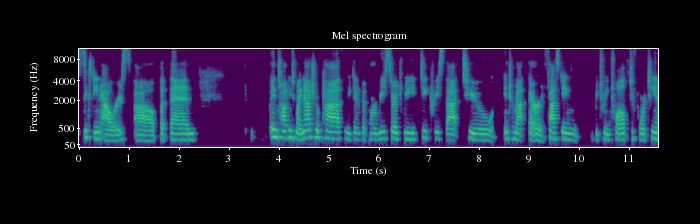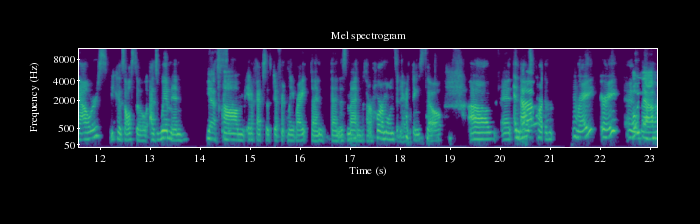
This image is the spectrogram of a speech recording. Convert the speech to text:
16 hours, uh, but then in talking to my naturopath, we did a bit more research. We decreased that to intermittent or fasting between 12 to 14 hours because also as women yes. um, it affects us differently right than than as men with our hormones and everything. So um, and, and that was part of right right? And, oh yeah.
